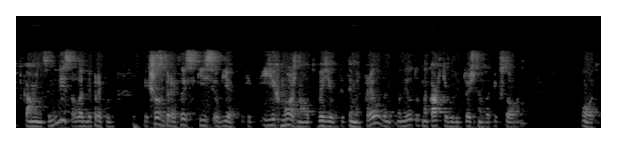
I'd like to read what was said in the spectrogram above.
під камінь це не ліс, але для прикладу, якщо збереглись якісь об'єкти, і їх можна от виявити тими приладами, вони тут на карті будуть точно зафіксовані. От.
